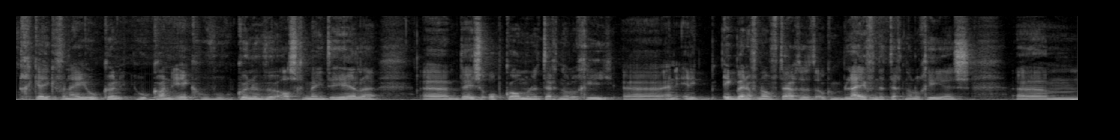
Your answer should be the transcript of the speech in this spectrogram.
gekeken van hey, hoe, kun, hoe kan ik, hoe, hoe kunnen we als gemeente Heerlen deze opkomende technologie, eh, en, ik, ik ben ervan overtuigd dat het ook een blijvende technologie is, Ehm,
